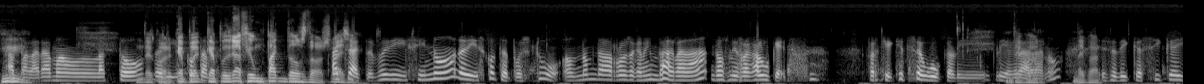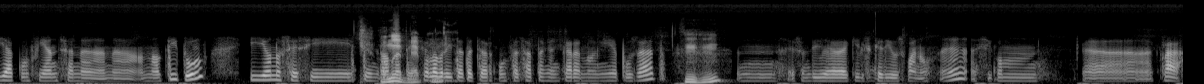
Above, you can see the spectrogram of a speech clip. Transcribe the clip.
Mm. apel·larà amb el lector D'acord, que, escolta, que podrà fer un pack dels dos, vaja. Exacte, vull dir, si no, de dir, escolta, doncs tu, el nom de la Rosa que a mi em va agradar, doncs li regalo aquest, perquè aquest segur que li, li agrada, no? És a dir, que sí que hi ha confiança en, en, en el títol, i jo no sé si tindrà Home, el mateix. Jo la veritat haig de confessar-te que encara no n'hi he posat. Uh -huh. Mm, és un llibre d'aquells que dius, bueno, eh? així com, eh, clar,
